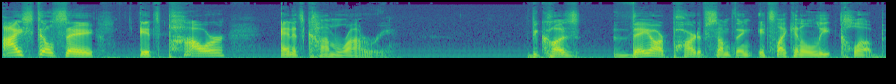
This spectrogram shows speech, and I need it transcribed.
I still say it's power and it's camaraderie. Because they are part of something. It's like an elite club.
